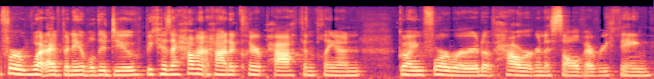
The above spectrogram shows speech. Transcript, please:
for what I've been able to do because I haven't had a clear path and plan going forward of how we're going to solve everything.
